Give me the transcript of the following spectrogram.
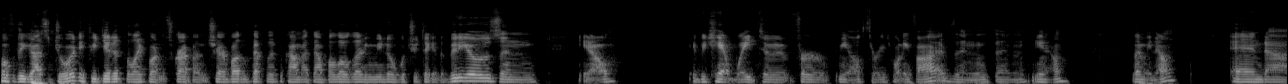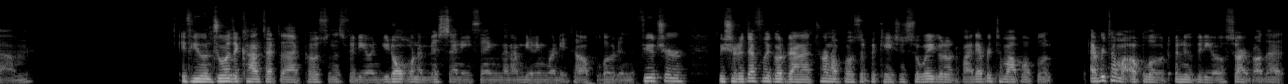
hopefully you guys enjoyed. If you did, hit the like button, subscribe button, share button. Definitely leave a comment down below letting me know what you think of the videos and you know if you can't wait to for you know 325 then then you know let me know and um if you enjoy the content that I post in this video and you don't want to miss anything that I'm getting ready to upload in the future, be sure to definitely go down and turn on post notifications so we get notified every time I upload every time I upload a new video. Sorry about that.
